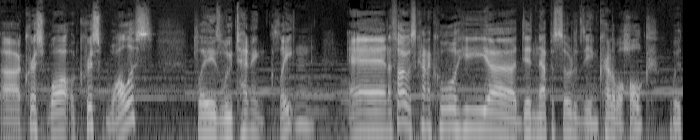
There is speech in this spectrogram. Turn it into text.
Uh, Chris Wall- Chris Wallace plays Lieutenant Clayton, and I thought it was kind of cool. He uh, did an episode of The Incredible Hulk with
